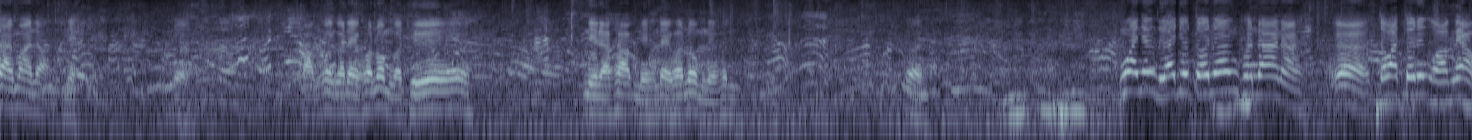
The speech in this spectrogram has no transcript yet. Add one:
ยอยมาแล้วนี่นี่บางคนก็ได้พัดลมก็ถือนี่แหละครับนี่ได้พัดลมนี่เพิ่นเออ งัวยังเหลืออยู่ตัวหนึงเพิ่นว่าน่ะ เออแตัวาตัวหนึงออกแล้ว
